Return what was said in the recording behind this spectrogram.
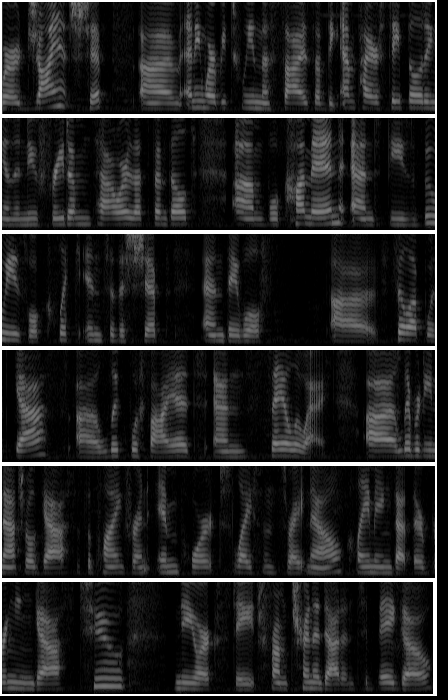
where giant ships, um, anywhere between the size of the Empire State Building and the new Freedom Tower that's been built, um, will come in and these buoys will click into the ship and they will uh, fill up with gas, uh, liquefy it, and sail away. Uh, Liberty Natural Gas is applying for an import license right now, claiming that they're bringing gas to New York State from Trinidad and Tobago,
